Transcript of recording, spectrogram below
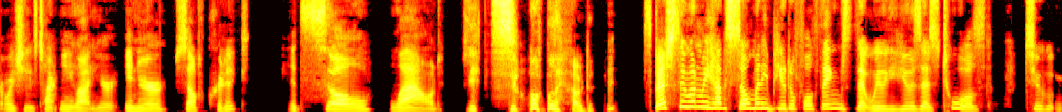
where she's talking about your inner self critic, it's so loud. It's so loud, especially when we have so many beautiful things that we use as tools to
